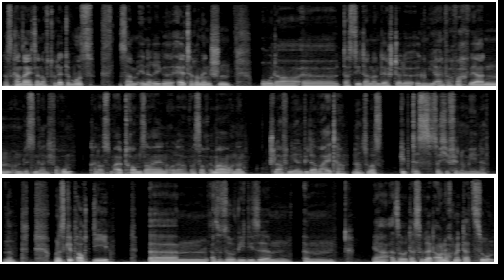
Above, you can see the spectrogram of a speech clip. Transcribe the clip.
Das kann sein, dass ich dann auf Toilette muss. Das haben in der Regel ältere Menschen oder äh, dass die dann an der Stelle irgendwie einfach wach werden und wissen gar nicht warum. Kann aus dem Albtraum sein oder was auch immer und dann schlafen die dann wieder weiter. Ne? Sowas gibt es, solche Phänomene. Ne? Und es gibt auch die, ähm, also so wie diese ähm, ja, also das gehört auch noch mit dazu.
